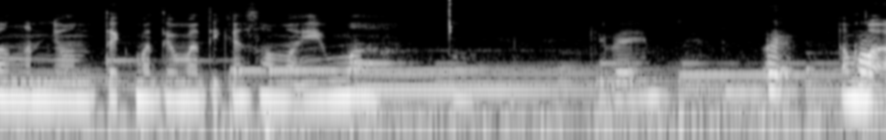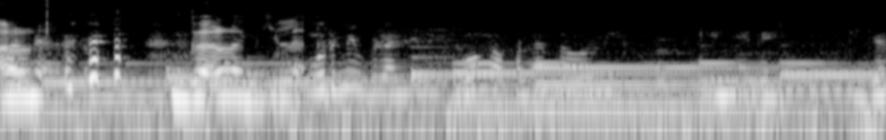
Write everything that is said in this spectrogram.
Kangen nyontek matematika sama Emma. Kirain. Eh, sama Al. ya? enggak lah gila. Murni bilang gini, gue gak pernah tau li Kayaknya deh, tiga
